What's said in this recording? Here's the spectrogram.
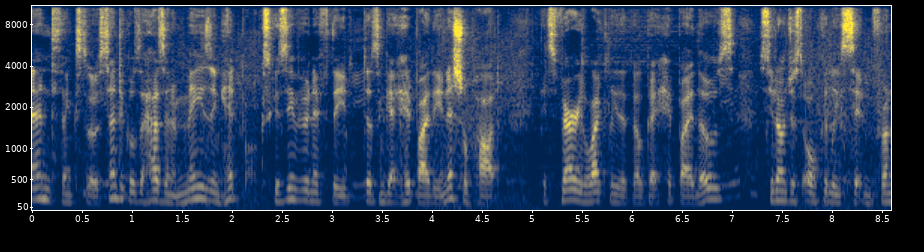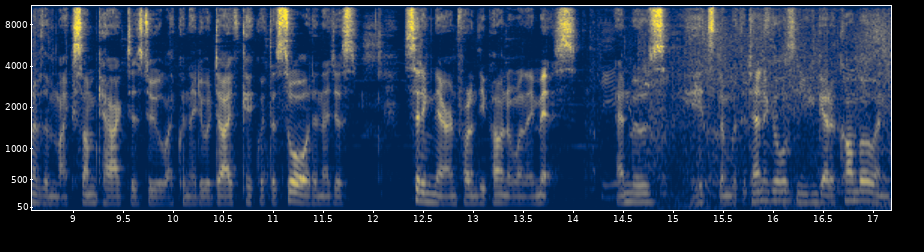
And thanks to those tentacles, it has an amazing hitbox, because even if it doesn't get hit by the initial part, it's very likely that they'll get hit by those, so you don't just awkwardly sit in front of them like some characters do, like when they do a dive kick with the sword and they're just sitting there in front of the opponent when they miss. and Enmu's hits them with the tentacles and you can get a combo and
